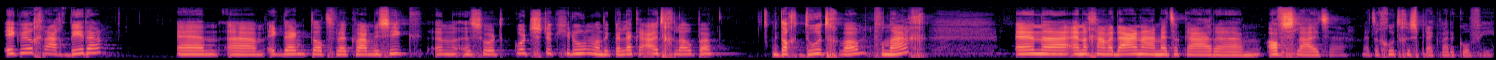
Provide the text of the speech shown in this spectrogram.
Ik wil graag bidden. En um, ik denk dat we qua muziek een, een soort kort stukje doen, want ik ben lekker uitgelopen. Ik dacht, doe het gewoon vandaag. En, uh, en dan gaan we daarna met elkaar uh, afsluiten met een goed gesprek bij de koffie.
